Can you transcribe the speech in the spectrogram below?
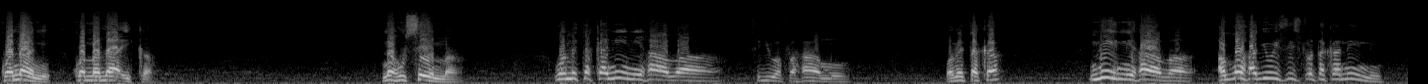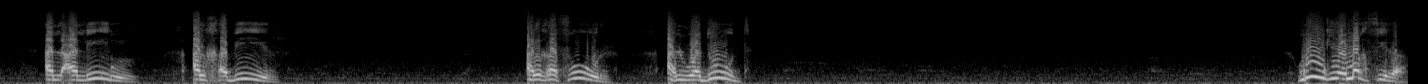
kwa nani? Kwa malaika. Na husema wametaka nini hawa sijui wafahamu wametaka nini hawa allah hajui sisi tunataka nini alalim alkhabir alghafur alwadud mwingi wa maghfira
